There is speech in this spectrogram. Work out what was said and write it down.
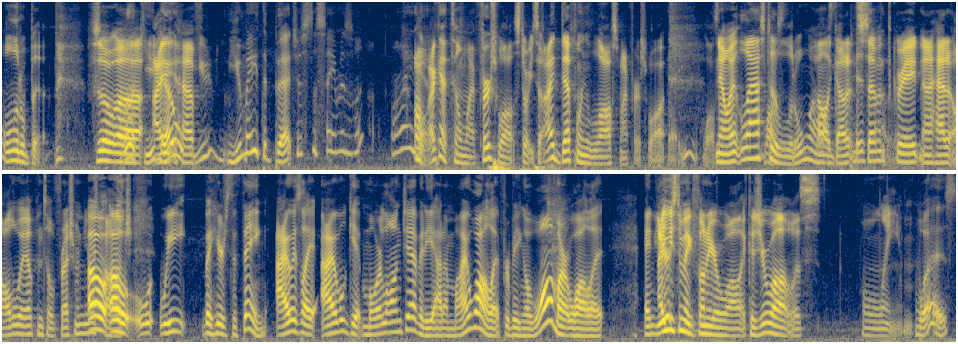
A little bit. So, uh, Look, you I know, have. you you made the bet just the same as I Oh. I got to tell my first wallet story. So, I definitely lost my first wallet. Yeah, you lost Now it lasted lost- a little while. I got it in seventh grade, and I had it all the way up until freshman year. of Oh, college. oh, we. But here's the thing. I was like, I will get more longevity out of my wallet for being a Walmart wallet, and I used to make fun of your wallet because your wallet was lame. was.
